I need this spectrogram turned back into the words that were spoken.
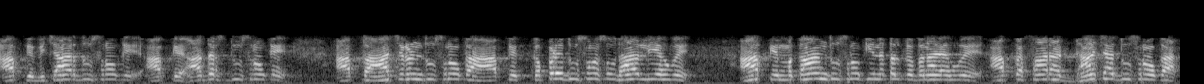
आपके विचार दूसरों के, आपके आदर्श दूसरों के, आपका आचरण दूसरों का, आपके कपड़े दूसरों से उधार लिए हुए, आपके मकान दूसरों की नकल पे बनाए हुए, आपका सारा ढांचा दूसरों का,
